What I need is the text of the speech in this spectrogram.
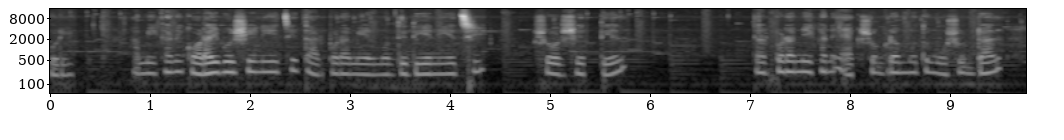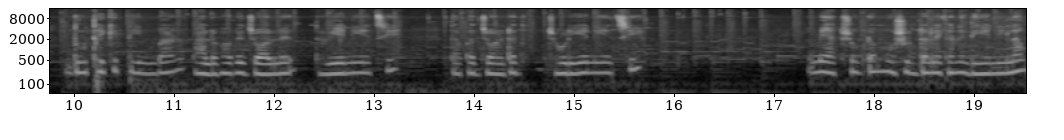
করি। আমি এখানে কড়াই বসিয়ে নিয়েছি, তারপর আমি এর মধ্যে দিয়ে নিয়েছি সর্ষের তেল। তারপর আমি এখানে একশো গ্রাম মতো মসুর ডাল দু থেকে তিনবার ভালোভাবে জলে ধুয়ে নিয়েছি, তারপর জলটা ঝরিয়ে নিয়েছি। আমি একশো গ্রাম মসুর ডাল এখানে দিয়ে নিলাম।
